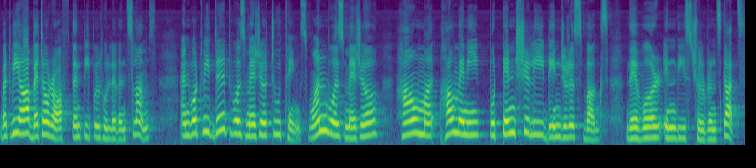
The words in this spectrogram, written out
But we are better off than people who live in slums. And what we did was measure two things. One was measure how, how many potentially dangerous bugs there were in these children's guts.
